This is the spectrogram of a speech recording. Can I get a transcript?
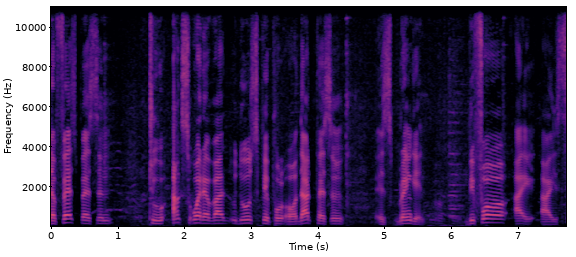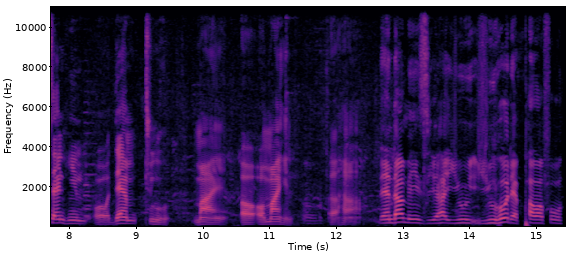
the first person to ask whatever those people or that person is bringing before I, I send him or them to my uh, or mine. Uh-huh. Then that means you ha- you you hold a powerful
